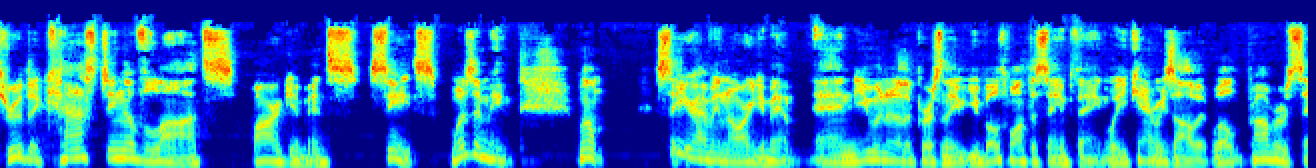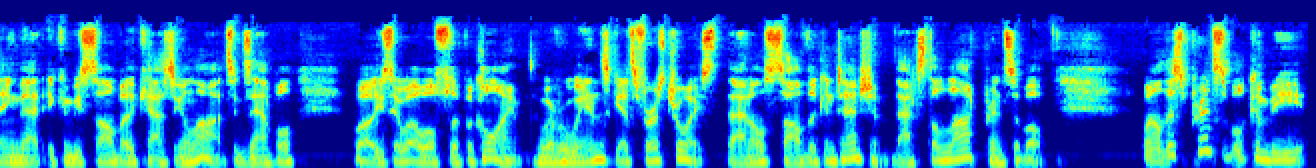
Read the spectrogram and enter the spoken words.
through the casting of lots, arguments cease. What does it mean? Well, say you're having an argument and you and another person, you both want the same thing. Well, you can't resolve it. Well, Proverbs is saying that it can be solved by the casting of lots. Example, well, you say, well, we'll flip a coin. Whoever wins gets first choice. That'll solve the contention. That's the lot principle. Well, this principle can be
